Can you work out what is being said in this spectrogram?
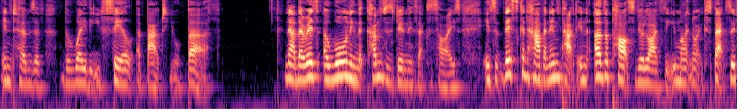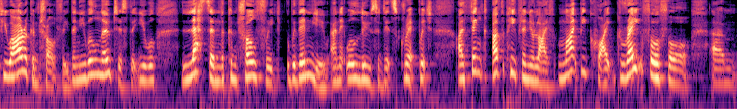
in terms of the way that you feel about your birth. Now, there is a warning that comes with doing this exercise is that this can have an impact in other parts of your life that you might not expect. So, if you are a control freak, then you will notice that you will lessen the control freak within you and it will loosen its grip, which I think other people in your life might be quite grateful for. Um,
